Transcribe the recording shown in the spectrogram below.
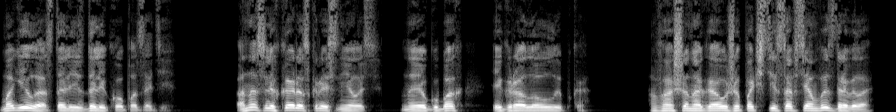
могилы остались далеко позади. Она слегка раскраснелась, на ее губах играла улыбка. «Ваша нога уже почти совсем выздоровела?»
